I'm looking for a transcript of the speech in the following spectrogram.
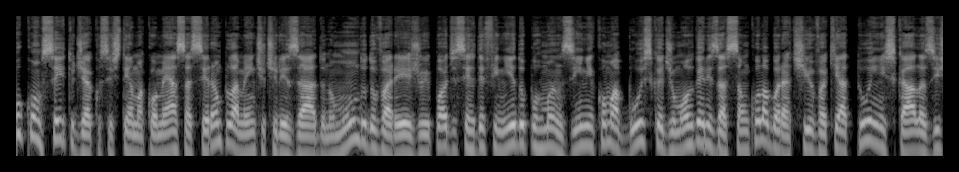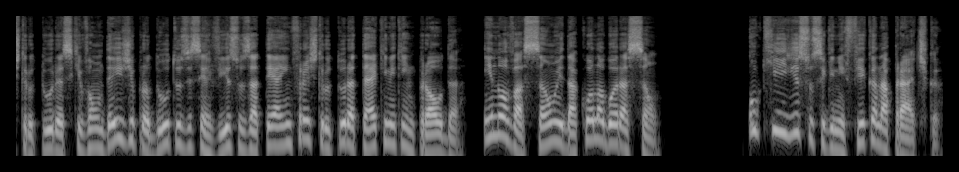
O conceito de ecossistema começa a ser amplamente utilizado no mundo do varejo e pode ser definido por Manzini como a busca de uma organização colaborativa que atua em escalas e estruturas que vão desde produtos e serviços até a infraestrutura técnica em prol da inovação e da colaboração. O que isso significa na prática?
